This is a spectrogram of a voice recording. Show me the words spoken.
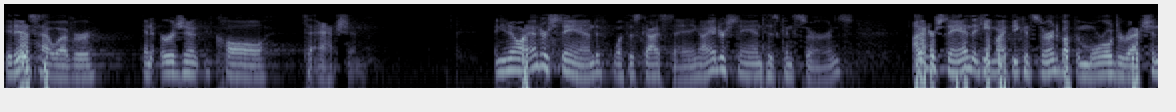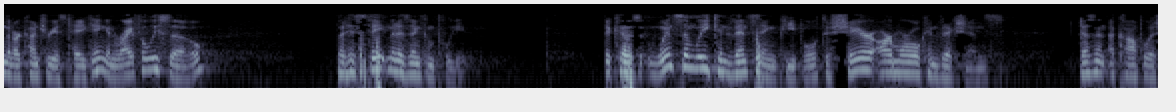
It is, however, an urgent call to action. And you know, I understand what this guy's saying. I understand his concerns. I understand that he might be concerned about the moral direction that our country is taking, and rightfully so. But his statement is incomplete. Because winsomely convincing people to share our moral convictions doesn't accomplish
